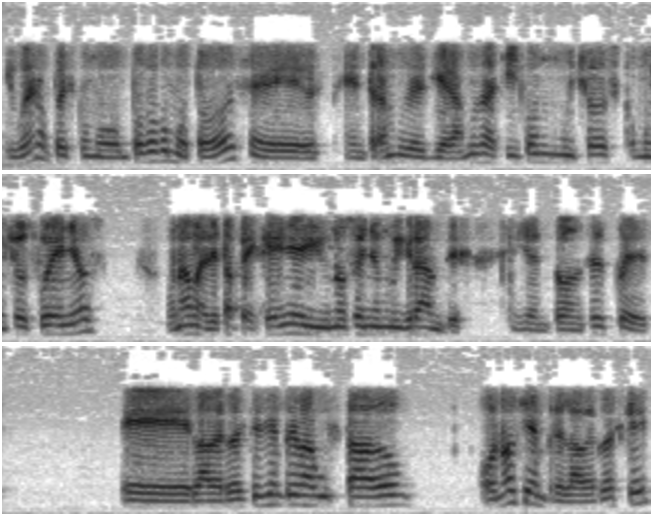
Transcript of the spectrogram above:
Y bueno, pues como un poco como todos, eh, entramos, llegamos aquí con muchos, con muchos sueños, una maleta pequeña y unos sueños muy grandes. Y entonces, pues, eh, la verdad es que siempre me ha gustado, o no siempre, la verdad es que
